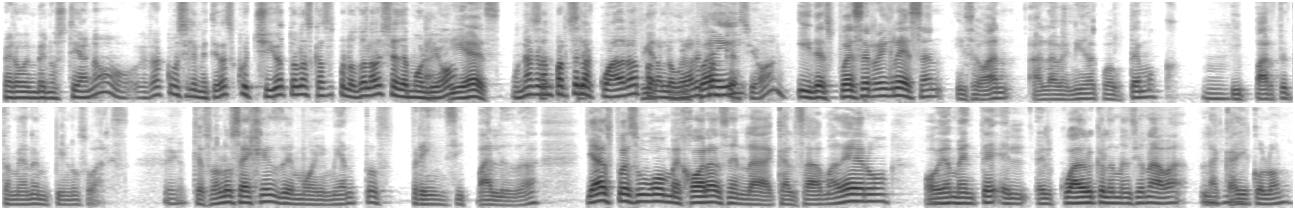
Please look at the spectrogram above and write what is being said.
pero en Venustiano era como si le metieras cuchillo a todas las casas por los dos lados y se demolió Así es. una Se- gran parte se- de la cuadra fíjate, para se lograr esa ahí ampliación. Y después se regresan y se van a la avenida Cuauhtémoc y parte también en Pino Suárez. Fíjate. que son los ejes de movimientos principales, ¿verdad? Ya después hubo mejoras en la calzada Madero, obviamente el, el cuadro que les mencionaba, la calle Colón,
